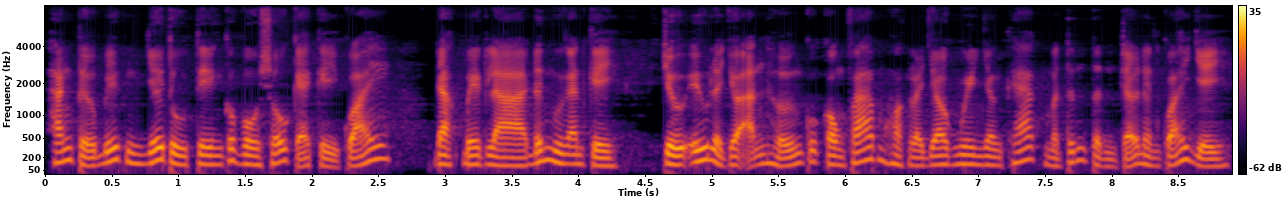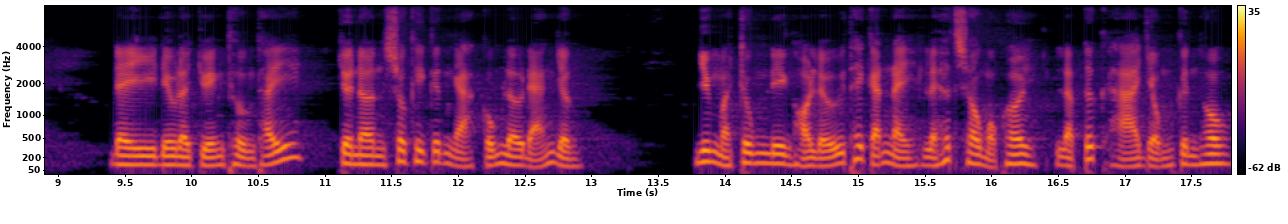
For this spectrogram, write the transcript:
Hắn tự biết giới tu tiên có vô số kẻ kỳ quái, Đặc biệt là đến Nguyên Anh Kỳ, chủ yếu là do ảnh hưởng của công pháp hoặc là do nguyên nhân khác mà tính tình trở nên quái dị. Đây đều là chuyện thường thấy, cho nên sau khi kinh ngạc cũng lơ đảng dần. Nhưng mà trung niên họ lữ thấy cảnh này lại hít sâu một hơi, lập tức hạ giọng kinh hô.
